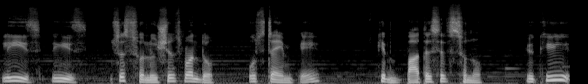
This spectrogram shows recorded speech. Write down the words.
प्लीज़ प्लीज़ उसे सोल्यूशंस मत दो। उस टाइम पे उसकी बातें सिर्फ़ सुनो, क्योंकि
